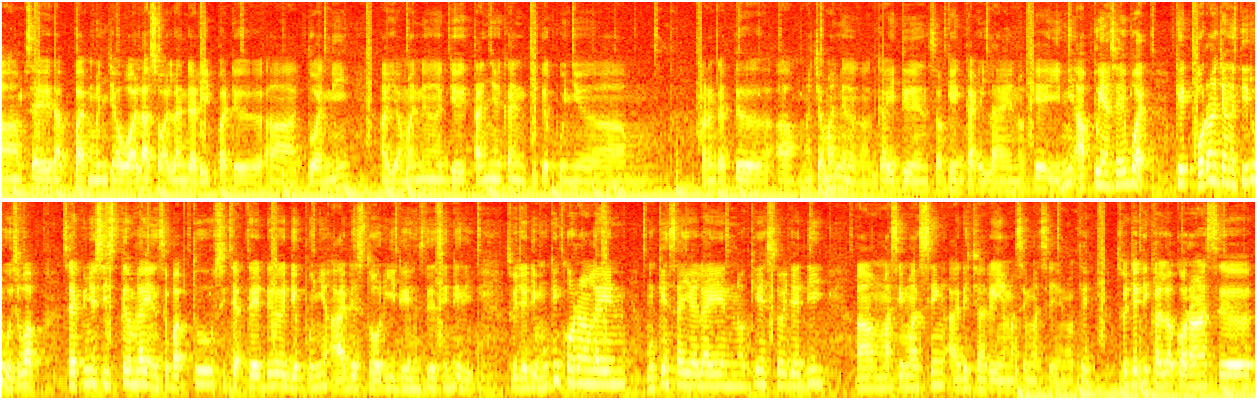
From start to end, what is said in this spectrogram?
um, saya dapat menjawab lah soalan daripada uh, tuan ni uh, yang mana dia tanyakan kita punya um, orang kata uh, macam mana guidance okay guideline okay ini apa yang saya buat? Okay korang jangan tiru sebab saya punya sistem lain. Sebab tu setiap trader dia punya ada story dia sendiri. So jadi mungkin korang lain mungkin saya lain okay so jadi uh, masing-masing ada cara yang masing-masing okay. So jadi kalau korang rasa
